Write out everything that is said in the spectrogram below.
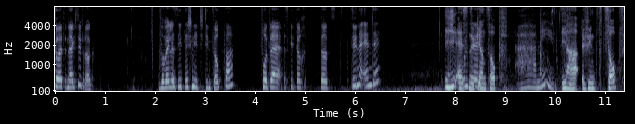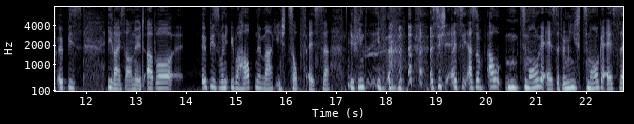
Gut, nächste Frage. Von welcher Seite schneidest du deinen Zopf an? Von der, es gibt doch das dünne Ende. Ich esse Und nicht gern Zopf. Ah, nein. Ja, ich finde Zopf etwas, ich weiß auch nicht, aber etwas, was ich überhaupt nicht mag, ist Zopf essen. Ich finde, es ist, es ist also auch zum Morgenessen. Für mich ist das Morgenessen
